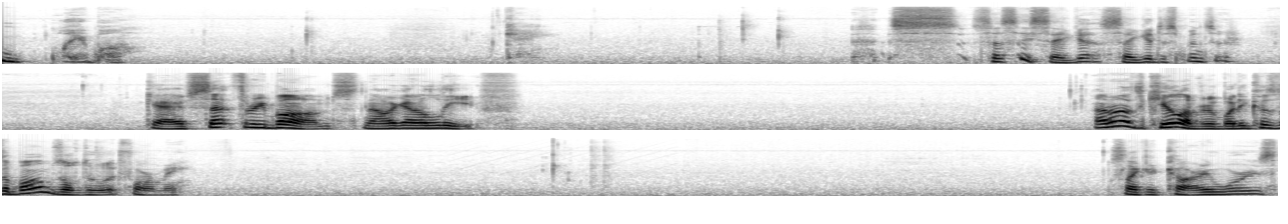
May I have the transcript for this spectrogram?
Ooh, lay bomb. Okay. S does that say Sega? Sega dispenser? Okay, I've set three bombs. Now I gotta leave. I don't have to kill everybody because the bombs will do it for me. It's like Ikari Warriors.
